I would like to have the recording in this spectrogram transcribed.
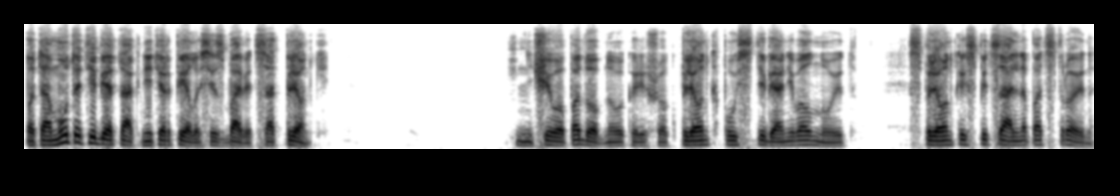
Потому-то тебе так не терпелось избавиться от пленки. Ничего подобного, корешок. Пленка пусть тебя не волнует. С пленкой специально подстроена,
